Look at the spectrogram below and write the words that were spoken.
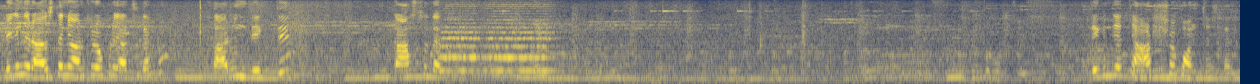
এটা কিন্তু রাজস্থানি অর্কের ওপরে যাচ্ছে দেখো। দারুণ দেখতে। কাজটা দেখো। বলো। দেখুন যাচ্ছে আটশো পঞ্চাশ টাকা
